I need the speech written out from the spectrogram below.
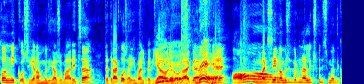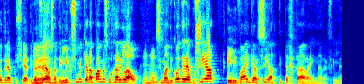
120 για να πούμε τη χαζομαρίτσα. 400 έχει βάλει παιδιά Τι όριο ο λες, Ράγκα. ναι. Ω. Εντάξει, νομίζω ότι πρέπει να λήξουμε τη σημαντικότερη απουσία. Τι λες; Βεβαίω, να τη λήξουμε και να πάμε στο χαριλαου Σημαντικότερη απουσία, Λιβάη Γκαρσία. Τι παιχτάρα είναι, ρε φίλε.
